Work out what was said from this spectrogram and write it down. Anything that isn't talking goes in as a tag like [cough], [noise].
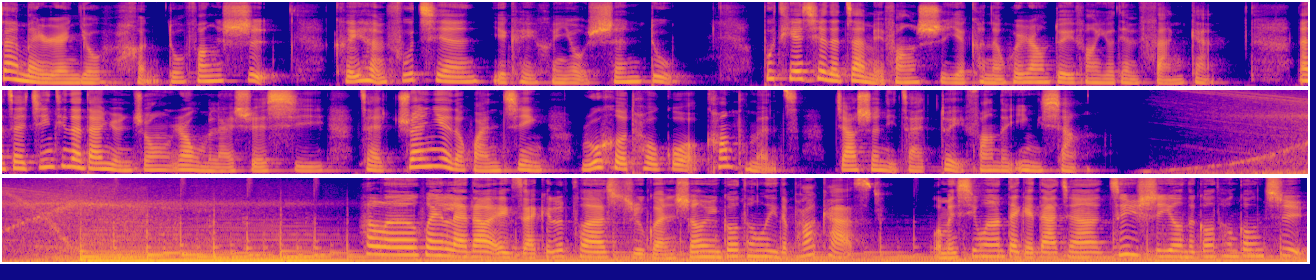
赞美人有很多方式，可以很肤浅，也可以很有深度。不贴切的赞美方式也可能会让对方有点反感。那在今天的单元中，让我们来学习在专业的环境如何透过 compliment 加深你在对方的印象。Hello，欢迎来到 Executive Plus 主管双语沟通力的 Podcast。我们希望带给大家最实用的沟通工具，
